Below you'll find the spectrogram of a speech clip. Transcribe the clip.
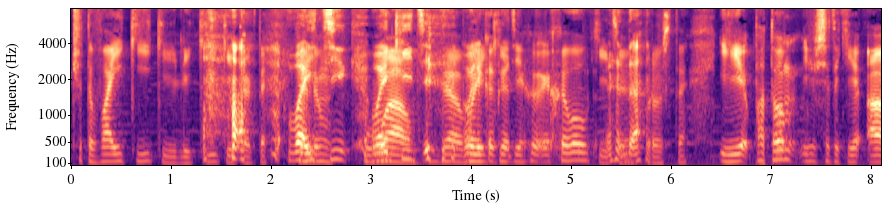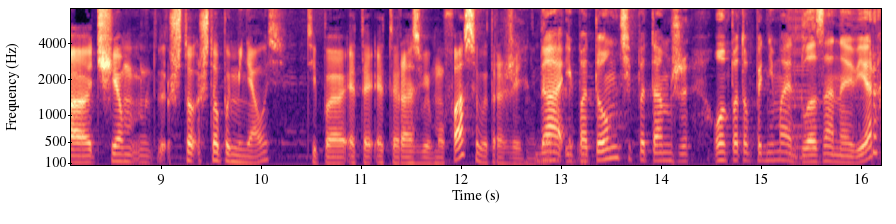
что-то Вайкики или Кики как-то. Я Вайти, думаю, «Вау». Вайкити. Да, Вайкити, Hello Kitty просто. И потом, и все такие, а чем, что поменялось? Типа, это, это разве Муфаса в отражении? Да, и потом, типа, там же, он потом поднимает глаза наверх,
